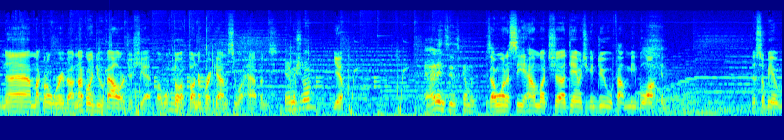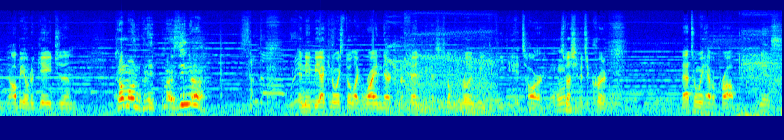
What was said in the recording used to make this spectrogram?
Nah, I'm not gonna worry about. it. I'm not gonna do Valor just yet, but we'll throw a thunder break at him and see what happens. Animation on? Yep, I didn't see this coming. because I want to see how much uh, damage you can do without me blocking. This will be, a, I'll be able to gauge them. Come on, Great Mazinger! And maybe I can always throw like Ryan there to defend because he's going to be really weak if he hits hard, mm -hmm. especially if it's a critical. That's when we have a problem. Yes.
